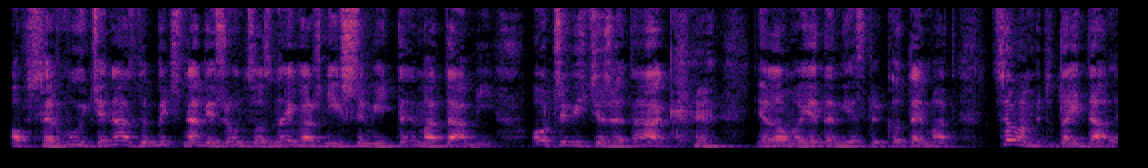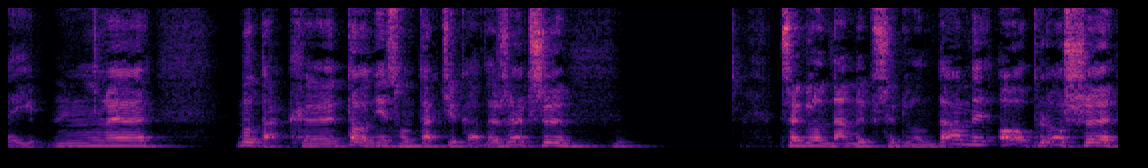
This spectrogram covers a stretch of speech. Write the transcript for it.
Obserwujcie nas, by być na bieżąco z najważniejszymi tematami. Oczywiście, że tak. Wiadomo, jeden jest tylko temat. Co mamy tutaj dalej? Mm, e, No tak, e, to nie są tak ciekawe rzeczy. Przeglądamy, przeglądamy. O, proszę,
